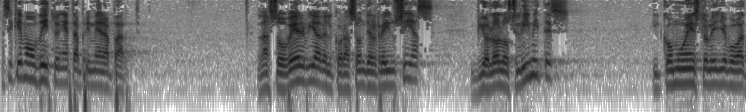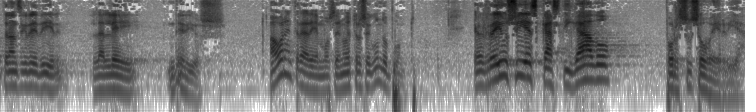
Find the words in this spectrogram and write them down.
Así que hemos visto en esta primera parte la soberbia del corazón del rey Usías, violó los límites y cómo esto le llevó a transgredir la ley de Dios. Ahora entraremos en nuestro segundo punto. El rey Usí es castigado por su soberbia.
